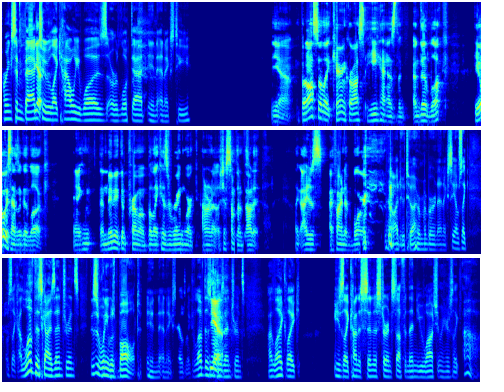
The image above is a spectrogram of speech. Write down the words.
brings him back Yeah. to like how he was or looked at in NXT. Yeah, but also like Karrion Kross, he has the a good look. He always has a good look, and can, and maybe a good promo. But like his ring work, I don't know. It's just something about it. Like I just I find it boring. No, I do too. I remember in NXT, I was like, I was like, I love this guy's entrance. This is when he was bald in NXT. I was like, I love this Yeah. guy's entrance. I like like he's like kind of sinister and stuff, and then you watch him and you're just like, ah.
